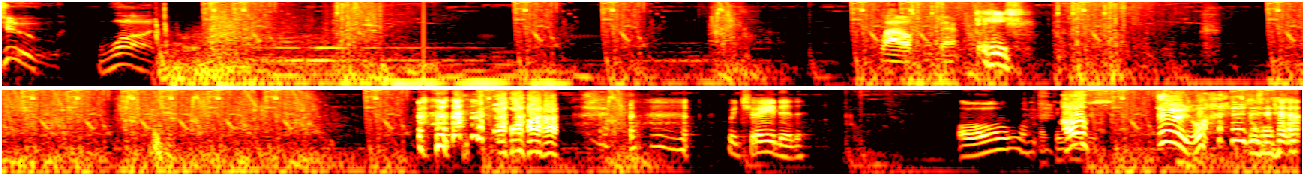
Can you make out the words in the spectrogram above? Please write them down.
two, one. Wow. Okay. Hey, we traded. Oh, I Huh? Just Dude, what?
